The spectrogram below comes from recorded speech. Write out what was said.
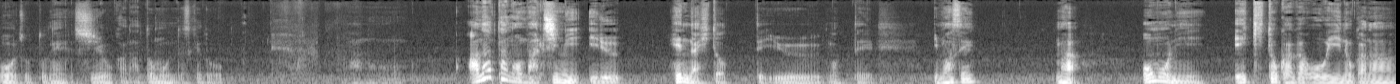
をちょっとねしようかなと思うんですけどあのあなたの街にいる変な人っていうのっていません？まあ主に駅とかが多いのかな？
